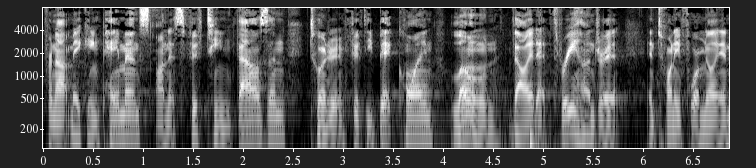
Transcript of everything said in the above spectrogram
for not making payments on its 15,250 Bitcoin loan valued at $324 million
